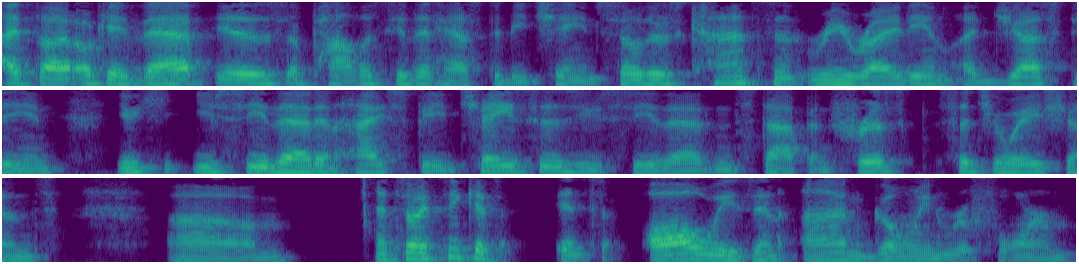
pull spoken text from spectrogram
I thought, okay, that is a policy that has to be changed. So there's constant rewriting, adjusting. You you see that in high speed chases. You see that in stop and frisk situations. Um, and so I think it's it's always an ongoing reform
